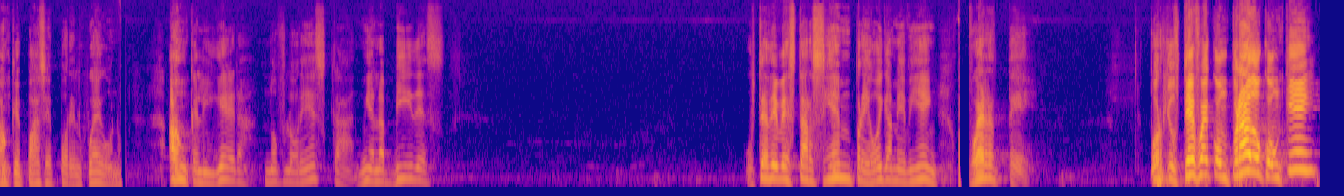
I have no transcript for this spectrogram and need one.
Aunque pase por el fuego, no. Aunque la higuera no florezca, ni en las vides. Usted debe estar siempre, óigame bien, fuerte. Porque usted fue comprado con quién?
